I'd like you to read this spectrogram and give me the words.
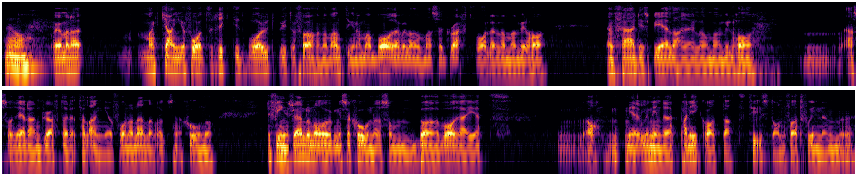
Ja. Och jag menar, man kan ju få ett riktigt bra utbyte för honom. Antingen om man bara vill ha en massa draftval eller om man vill ha en färdig spelare eller om man vill ha mm, alltså redan draftade talanger från någon annan organisation. Och det finns ju ändå några organisationer som bör vara i ett mm, ja, mer eller mindre panikartat tillstånd för att få in en,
